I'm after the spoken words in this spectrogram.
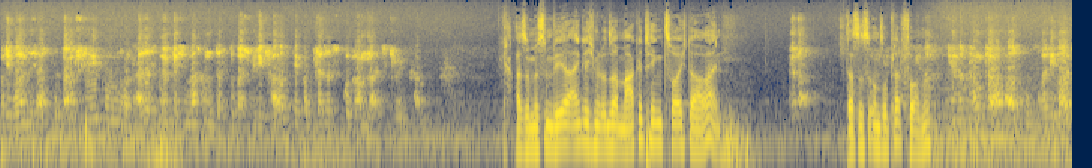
Und die wollen sich auch zusammenschließen und alles Mögliche machen, dass zum Beispiel die Faust ihr komplettes Programm live streamen kann. Also müssen wir eigentlich mit unserem Marketing-Zeug da rein. Genau. Das ist unsere Plattform, ne? Diese Punkte auch ausnutzen, weil die Leute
